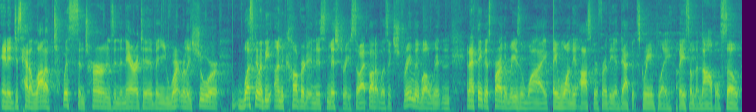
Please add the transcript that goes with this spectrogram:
And it just had a lot of twists and turns in the narrative, and you weren't really sure what's going to be uncovered in this mystery. So I thought it was extremely well written, and I think that's part of the reason why they won the Oscar for the adapted screenplay based on the novel. So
